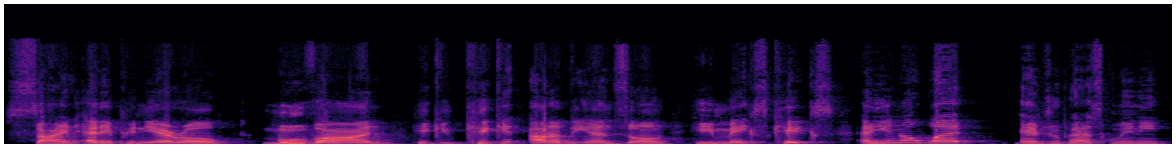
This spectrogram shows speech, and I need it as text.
Sign Eddy Piñeiro, move on. He can kick it out of the end zone. He makes kicks. And you know what, Andrew Pasquini?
